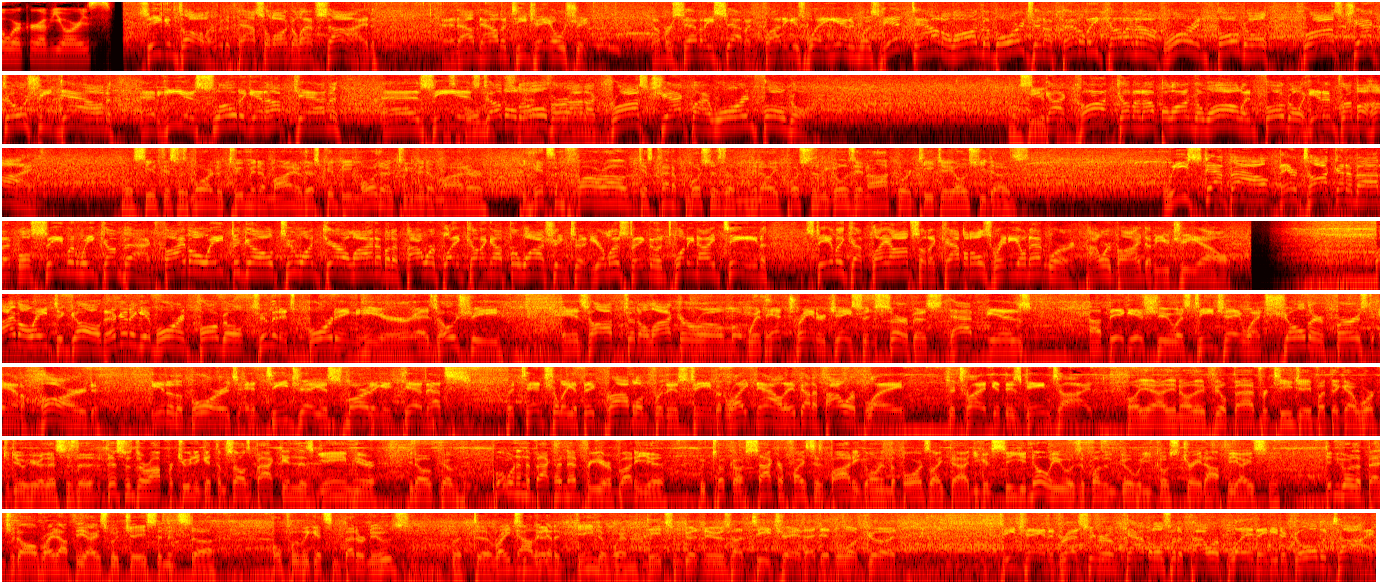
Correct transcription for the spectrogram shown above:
coworker of yours. Siegenthaler with a pass along the left side. And out now to TJ Oshie. Number 77 fighting his way in and was hit down along the boards and a penalty coming up. Warren Foegele cross-checked Oshie down and he is slow to get up, Ken, as he His is doubled chest, over yeah. on a cross-check by Warren Foegele. We'll he got caught coming up along the wall and Foegele hit him from behind. We'll see if this is more than a two-minute minor. This could be more than a two-minute minor. He hits him far out, just kind of pushes him. You know, he pushes him. He goes in awkward. T.J. Oshie does. We step out. They're talking about it. We'll see when we come back. 5.08 to go. 2 1 Carolina, but a power play coming up for Washington. You're listening to the 2019 Stanley Cup playoffs on the Capitals Radio Network, powered by WGL. 5.08 to go. They're going to give Warren Foegele two minutes boarding here as Oshie is off to the locker room with head trainer Jason Serbus. That is a big issue as TJ went shoulder first and hard into the boards, and TJ is smarting. And Ken, that's potentially a big problem for this team. But right now, they've got a power play to try and get this game tied. Well, yeah, you know they feel bad for TJ, but they got work to do here. This is the this is their opportunity to get themselves back in this game here. You know, put one in the back of the net for your buddy uh, who took a sacrifice his body going in the boards like that. You can see, you know, he was it wasn't good when he goes straight off the ice. Didn't go to the bench at all. Right off the ice with Jason. It's uh, hopefully we get some better news. But uh, right now they got a game to win. Need some good news on TJ. That didn't look good. TJ in the dressing room. Capitals with a power play. They need a goal to tie.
